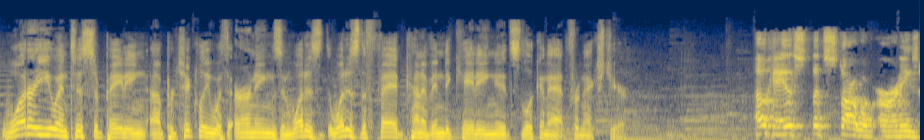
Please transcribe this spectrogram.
What are you anticipating, uh, particularly with earnings, and what is what is the Fed kind of indicating it's looking at for next year? Okay, let's let's start with earnings.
